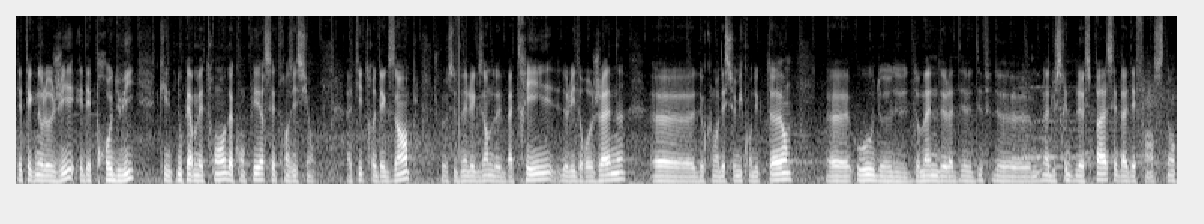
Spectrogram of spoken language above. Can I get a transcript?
des technologies et des produits qui nous permettront d'accomplir ces transitions. À titre d'exemple, je peux vous donner l'exemple des batteries, de l'hydrogène, euh, de, des semi-conducteurs euh, ou de, domaine de l'industrie de, l'espace et de la défense. Donc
